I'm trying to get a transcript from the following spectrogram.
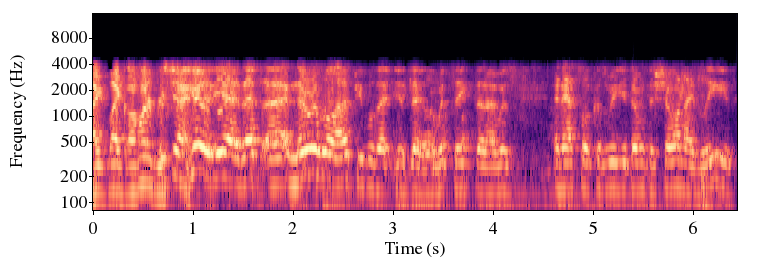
like, like 100 Which is percent. good, yeah. That's uh, and there was a lot of people that that would think that I was an asshole because we get done with the show and I'd leave.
